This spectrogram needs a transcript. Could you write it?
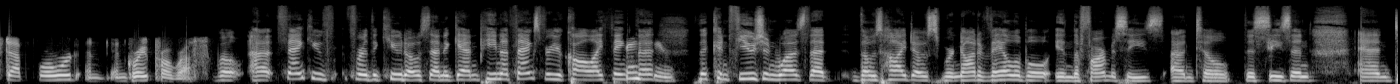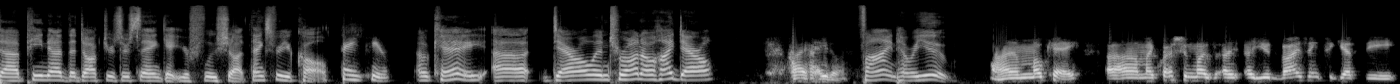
step forward and, and great progress. Well, uh, thank you for the kudos. And again, Pina, thanks for your call. I think thank the, you. the confusion was that those high dose were not available in the pharmacies until this season. And uh, Pina, the doctors are saying get your flu shot. Thanks for your call. Thank you. Okay. Uh, Daryl in Toronto. Hi, Daryl. Hi, how you doing? Fine. How are you? I'm okay. Uh, my question was: are, are, you advising to get the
